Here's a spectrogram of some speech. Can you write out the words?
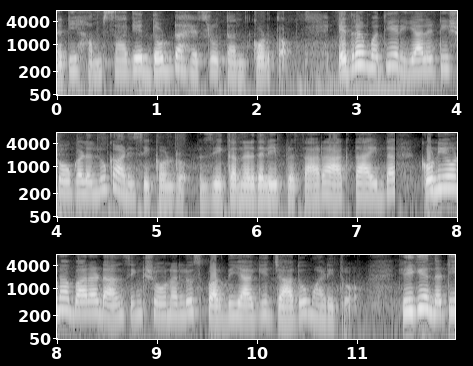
ನಟಿ ಹಂಸಾಗೆ ದೊಡ್ಡ ಹೆಸರು ತಂದುಕೊಡ್ತು ಇದರ ಮಧ್ಯೆ ರಿಯಾಲಿಟಿ ಶೋಗಳಲ್ಲೂ ಕಾಣಿಸಿಕೊಂಡ್ರು. ಜಿ ಕನ್ನಡದಲ್ಲಿ ಪ್ರಸಾರ ಆಗ್ತಾ ಇದ್ದ ಕುಣಿಯೋಣ ಬಾರ ಡಾನ್ಸಿಂಗ್ ಶೋನಲ್ಲೂ ಸ್ಪರ್ಧಿಯಾಗಿ ಜಾದೂ ಮಾಡಿದ್ರು. ಹೀಗೆ ನಟಿ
